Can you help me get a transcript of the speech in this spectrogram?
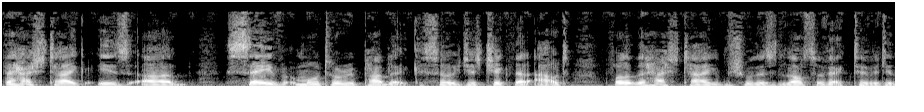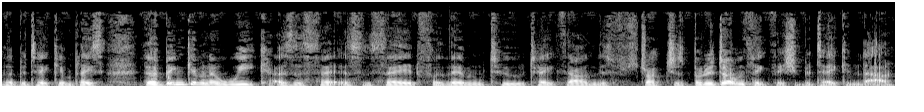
The hashtag is uh, Save Moto Republik. So just check that out. Follow the hashtag. I'm sure there's lots of activity that'll be taking place. They've been given a week, as I, say, as I said, for them to take down these structures, but we don't think they should be taken down.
